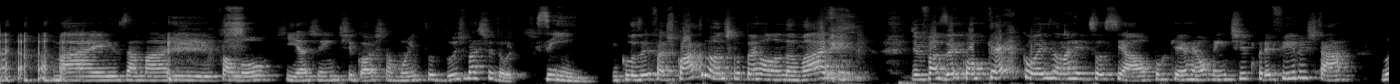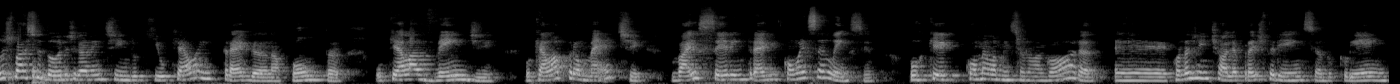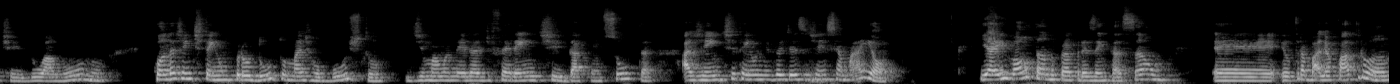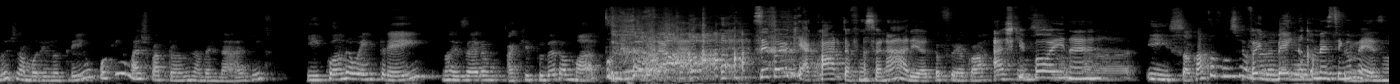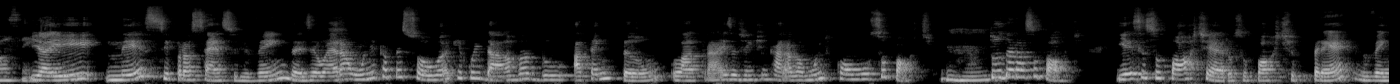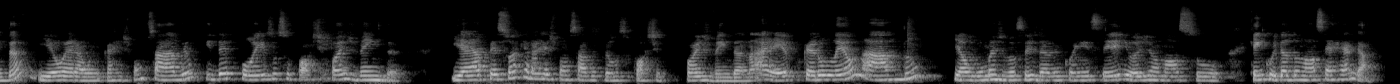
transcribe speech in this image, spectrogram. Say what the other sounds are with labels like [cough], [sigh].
mas a Mari falou que a gente gosta muito dos bastidores. Sim. Inclusive, faz quatro anos que eu tô enrolando a Mari de fazer qualquer coisa na rede social, porque eu realmente prefiro estar nos bastidores garantindo que o que ela entrega na ponta, o que ela vende, o que ela promete, vai ser entregue com excelência. Porque, como ela mencionou agora, é, quando a gente olha para a experiência do cliente, do aluno, quando a gente tem um produto mais robusto, de uma maneira diferente da consulta, a gente tem um nível de exigência maior. E aí, voltando para a apresentação, é, eu trabalho há quatro anos na Morinutri, um pouquinho mais de quatro anos, na verdade. E quando eu entrei, nós éramos. Aqui tudo era mato. [laughs] Você foi o quê? A quarta funcionária? Eu fui a quarta. Acho que foi, né? Isso, a quarta funcionária. Foi bem no comecinho mesmo, assim. E aí, nesse processo de vendas, eu era a única pessoa que cuidava do. Até então, lá atrás, a gente encarava muito como suporte. Uhum. Tudo era suporte. E esse suporte era o suporte pré-venda, e eu era a única responsável, e depois o suporte pós-venda. E a pessoa que era responsável pelo suporte pós-venda na época era o Leonardo, que algumas de vocês devem conhecer, e hoje é o nosso quem cuida do nosso RH.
